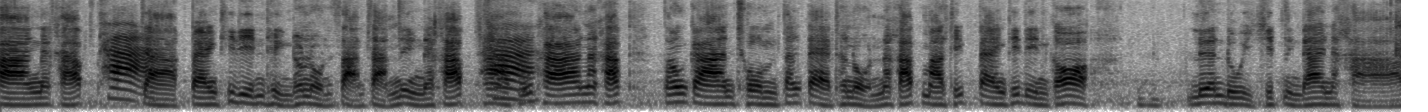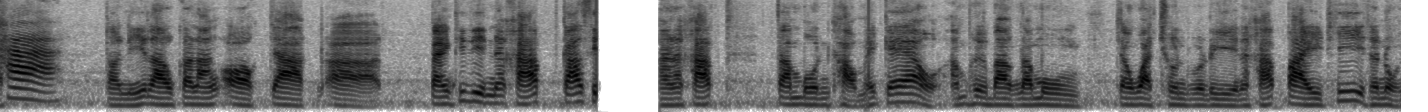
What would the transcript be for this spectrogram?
ทางนะครับค่ะจากแปลงที่ดินถึงถนน 331 นะครับค่ะหากลูกค้านะครับ ต้องการชมตั้งแต่ถนนนะครับ มาที่แปลงที่ดินก็เลื่อนดูอีกคลิปหนึ่งได้นะครับค่ะ ตอนนี้เรากำลังออกจากอ่าแปลงที่ดินนะครับ 90นะครับตำบลเขาไม้แก้วอำเภอบางละมุง จังหวัดชนบุรีนะครับ ไปที่ถนน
